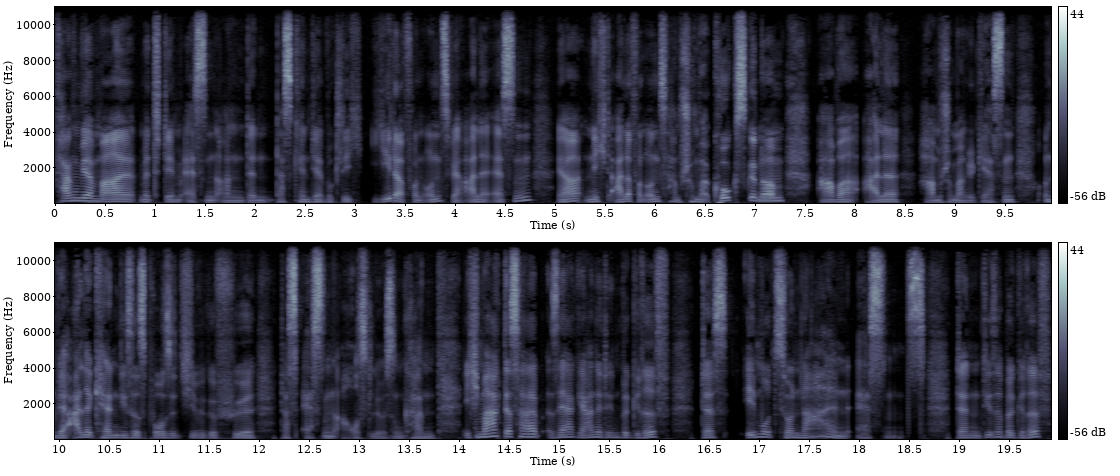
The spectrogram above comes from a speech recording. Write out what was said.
Fangen wir mal mit dem Essen an, denn das kennt ja wirklich jeder von uns. Wir alle essen. Ja, nicht alle von uns haben schon mal Koks genommen, aber alle haben schon mal gegessen und wir alle kennen dieses positive Gefühl, das Essen auslösen kann. Ich mag deshalb sehr gerne den Begriff des emotionalen Essens, denn dieser Begriff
